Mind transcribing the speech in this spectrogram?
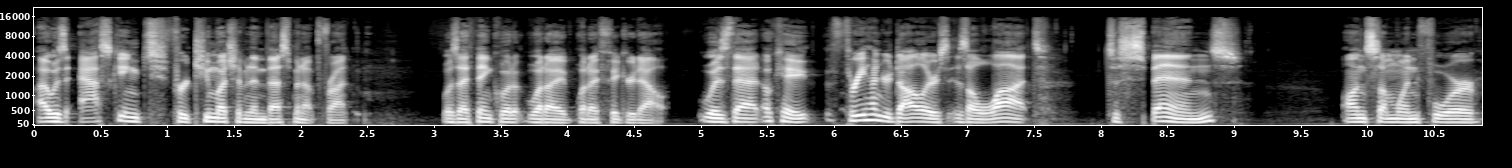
I was asking t- for too much of an investment up front. Was I think what what I what I figured out was that okay, three hundred dollars is a lot to spend on someone for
